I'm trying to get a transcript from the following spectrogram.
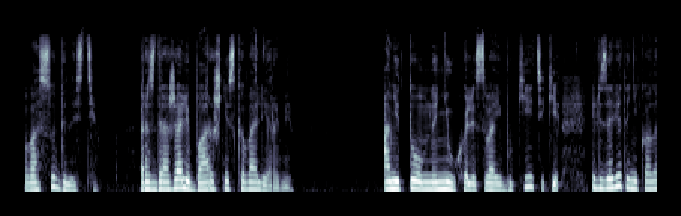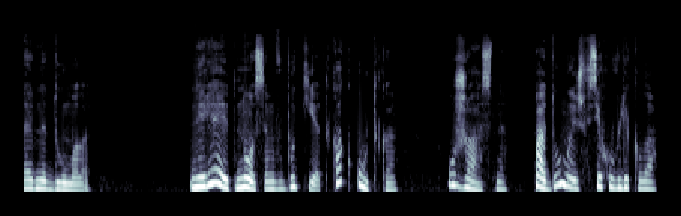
В особенности раздражали барышни с кавалерами. Они томно нюхали свои букетики, и Елизавета Николаевна думала, ныряет носом в букет, как утка. Ужасно. Подумаешь, всех увлекла.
